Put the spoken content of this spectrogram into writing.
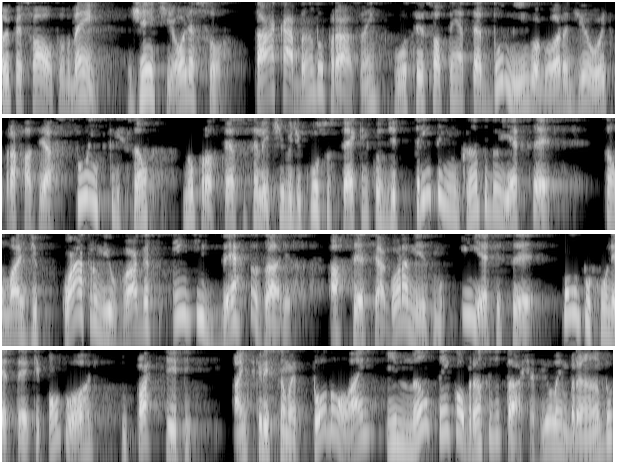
Oi, pessoal, tudo bem? Gente, olha só, tá acabando o prazo, hein? Você só tem até domingo agora, dia 8, para fazer a sua inscrição no processo seletivo de cursos técnicos de 31 campi do IFCE. São mais de 4 mil vagas em diversas áreas. Acesse agora mesmo ifce.funetec.org e participe. A inscrição é toda online e não tem cobrança de taxa, viu? Lembrando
